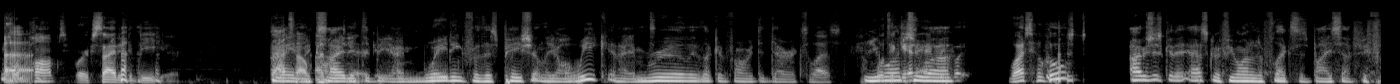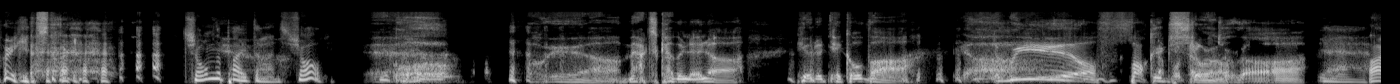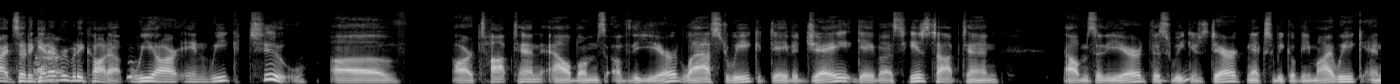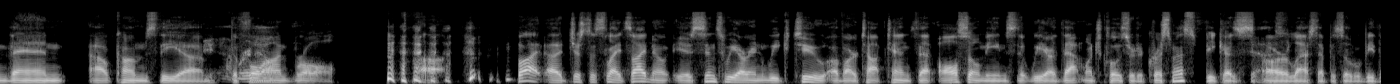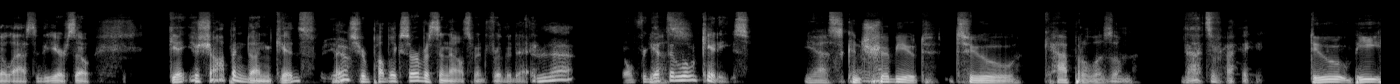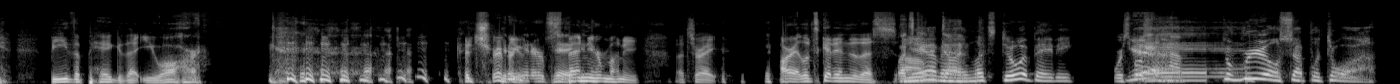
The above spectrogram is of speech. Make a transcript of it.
We're pumped. We're excited to be here. I am how excited to be. I'm waiting for this patiently all week, and I am really looking forward to Derek's list. You Well, to want get to? Uh, what? Who? I was just going to ask him if he wanted to flex his biceps before he gets started. Show him the pythons. Show him. oh, yeah, Max Cavalera here to take over. The real fucking sorcerer. Yeah. All right. So to get Uh, everybody caught up, we are in week two of our top 10 albums of the year. Last week, David J gave us his top 10 albums of the year. This week is Derek. Next week will be my week. And then out comes the uh, Yeah, the full on brawl. Uh, but uh, just a slight side note is since we are in week two of our top 10, that also means that we are that much closer to Christmas because Yes. our last episode will be the last of the year. So get your shopping done, kids. Yeah. That's your public service announcement for the day. Do that. Don't forget the little kitties. Yes, contribute to capitalism. That's right. Do be be the pig that you are. Contribute. inner pig. Spend your money. That's right. All right, let's get into this. Let's Um, yeah, it done. man. Let's do it, baby. we're supposed to have The real Sepultura.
